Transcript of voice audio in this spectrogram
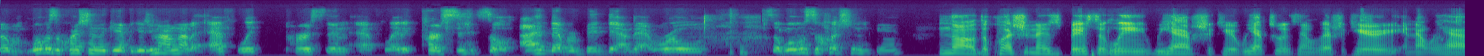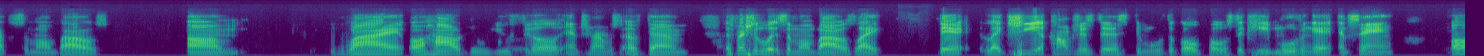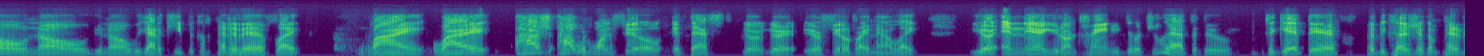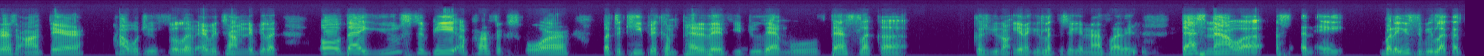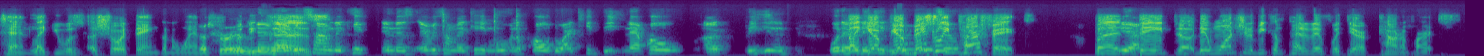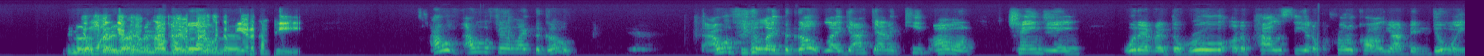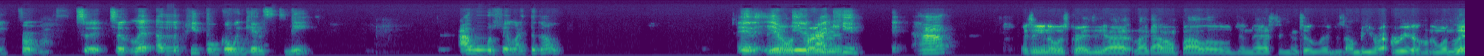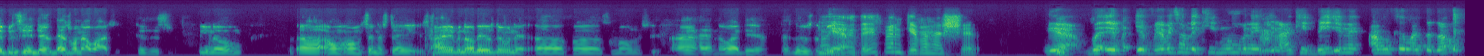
Um, what was the question again? Because you know I'm not an athletic person, athletic person, so I've never been down that road. So what was the question again? No, the question is basically we have Sha'Carri. We have two examples. We have Sha'Carri, and now we have Simone Biles. Um, why or how do you feel in terms of them, especially with Simone Biles? Like they like she accomplishes this to move the goalpost, to keep moving it and saying, "Oh no, you know, we got to keep it competitive." Like, why, why, how, how would one feel if that's your your your field right now? Like, you're in there, you don't train, you do what you have to do to get there, but because your competitors aren't there, how would you feel if every time they'd be like, "Oh, that used to be a perfect score, but to keep it competitive, you do that move. That's like a because you don't, you're not, like you said, you're not athletic. That's now a, a, an eight but it used to be like a 10. Like you was a sure thing gonna win. That's crazy. But And every time they keep and this, every time they keep moving the pole, do I keep beating that pole? Uh, beating whatever. like they you're keep you're basically to? perfect, but Yeah. they don't- they want you to be competitive with your counterparts. You know, They that's want crazy. your I didn't know they were counterparts doing to be able to compete. I would I would feel like the goat. I would feel like the goat. Like y'all gotta keep on changing whatever the rule or the policy or the protocol y'all been doing for to to let other people go against me. I would feel like the goat. And You if, if I keep huh? And so you know what's crazy? I like I don't follow gymnastics until Olympics. I'm being real. And when Olympics hit, that, that's when I watch it because it's you know uh, on, on center stage. I didn't even know they was doing that uh, for Simone and shit. I had no idea. That's news to Oh, me. yeah, they've been giving her shit. Yeah, but if if every time they keep moving it and I keep beating it, I would feel like the goat.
